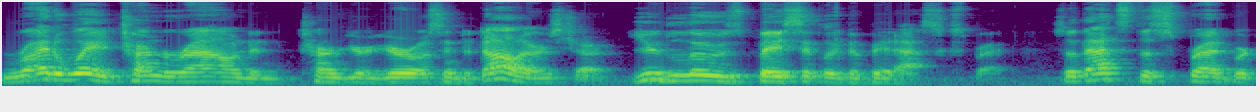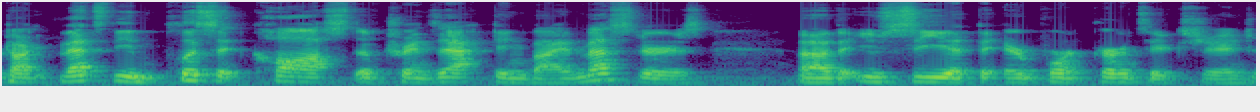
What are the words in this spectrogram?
right away turned around and turned your euros into dollars, Sure. you'd lose basically the bid ask spread. So that's the spread we're talking. That's the implicit cost of transacting by investors uh, that you see at the airport currency exchange,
